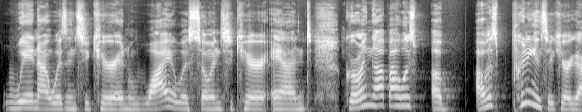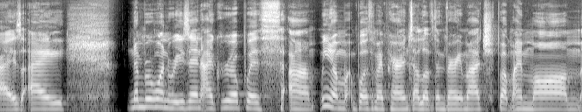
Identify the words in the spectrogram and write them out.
when I was insecure and why I was so insecure. And growing up, I was a I was pretty insecure, guys. I number one reason I grew up with, um, you know, both of my parents. I love them very much, but my mom,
